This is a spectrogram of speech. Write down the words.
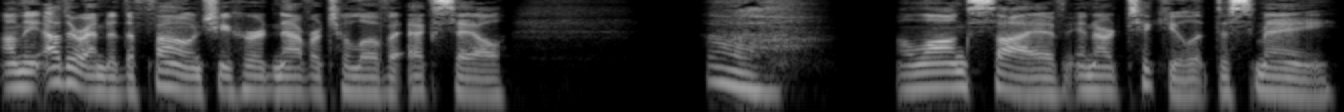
On the other end of the phone, she heard Navratilova exhale, oh, a long sigh of inarticulate dismay.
